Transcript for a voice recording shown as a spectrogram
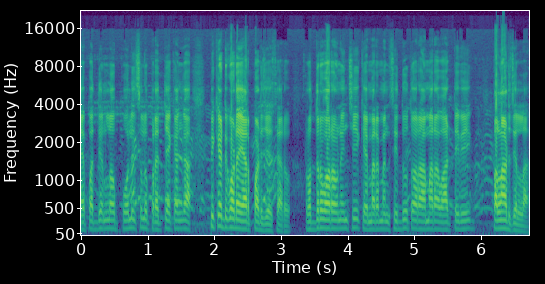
నేపథ్యంలో పోలీసులు ప్రత్యేకంగా పికెట్ కూడా ఏర్పాటు చేశారు. రుద్రవరం నుంచి కెమెరామెన్ సిద్ధుతో రామారావు ఆర్టీవీ పల్నాడు జిల్లా.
